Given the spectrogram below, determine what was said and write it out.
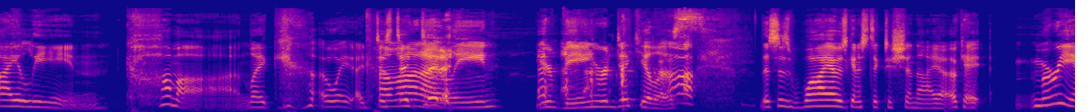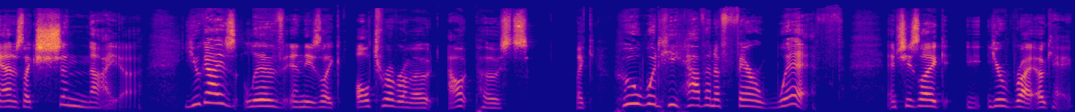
Eileen, come on. Like, oh, wait, I Come just on, I did it. Eileen. You're being ridiculous. This is why I was going to stick to Shania. Okay. Marie Anne is like, Shania, you guys live in these like ultra remote outposts. Like, who would he have an affair with? And she's like, You're right. Okay.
